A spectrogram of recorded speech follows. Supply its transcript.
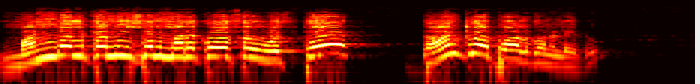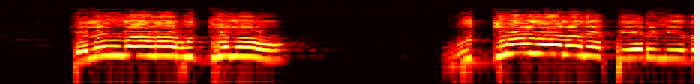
మండల్ కమిషన్ మన కోసం వస్తే దాంట్లో పాల్గొనలేదు. తెలంగాణ ఉద్యమం ఉద్యోగాలనే పేరు మీద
